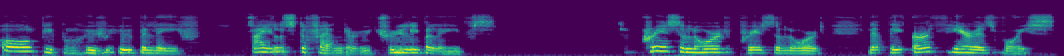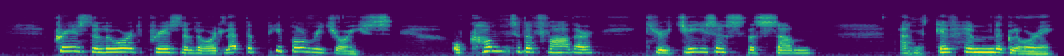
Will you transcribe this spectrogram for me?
all people who, who believe. Vilest offender who truly believes. So praise the Lord, praise the Lord. Let the earth hear his voice. Praise the Lord, praise the Lord. Let the people rejoice. O come to the Father through Jesus the Son and give him the glory.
